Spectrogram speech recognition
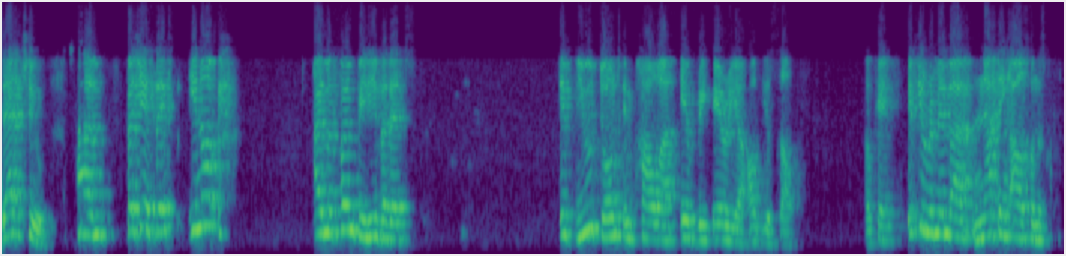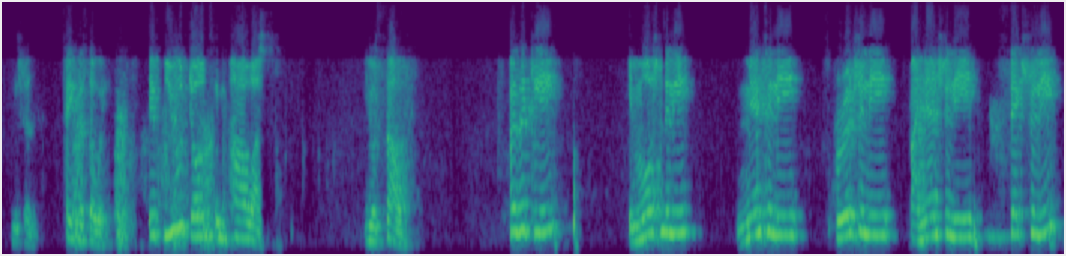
that too. Um, but yes, you know, I'm a firm believer that if you don't empower every area of yourself, okay, if you remember nothing else from this conversation, take this away. If you don't empower yourself physically, emotionally, mentally, spiritually, financially, sexually,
